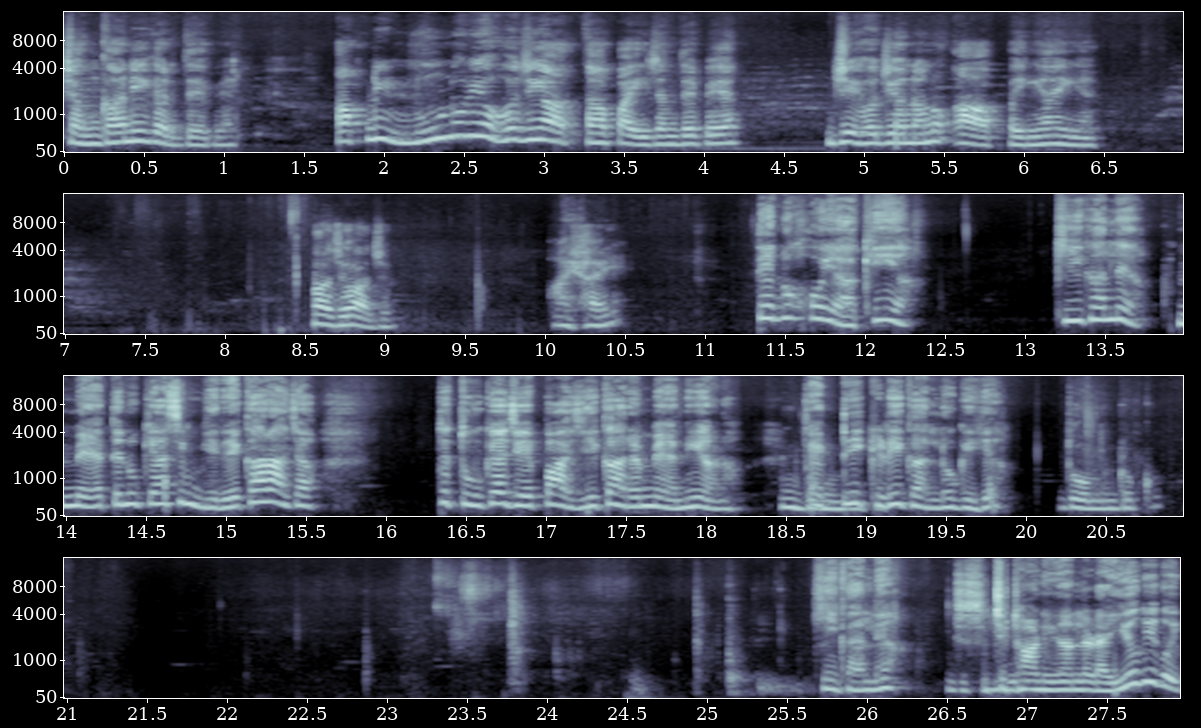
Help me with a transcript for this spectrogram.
ਚੰਗਾ ਨਹੀਂ ਕਰਦੇ ਪਏ। ਆਪਣੀ ਨੂੰ ਨੂੰ ਵੀ ਉਹੋ ਜਿਹੀਆਂ ਆਦਤਾਂ ਪਾਈ ਜਾਂਦੇ ਪਏ ਆ ਜਿਹੋ ਜਿਹੀ ਉਹਨਾਂ ਨੂੰ ਆਪ ਪਈਆਂ ਹੀ ਆ ਆਜੋ ਆਜੋ। ਹਾਏ ਹਾਏ ਤੈਨੂੰ ਹੋਇਆ ਕੀ ਆ? ਕੀ ਗੱਲ ਆ? ਮੈਂ ਤੈਨੂੰ ਕਿਹਾ ਸੀ ਮੇਰੇ ਘਰ ਆ ਜਾ ਤੇ ਤੂੰ ਕਿਹਾ ਜੇ ਭਾਜੀ ਘਰ ਹੈ, ਮੈਂ ਨਹੀਂ ਆਣਾ ਦੋ ਐਡੀ ਕਿਹੜੀ ਗੱਲ ਹੋ ਗਈ ਆ? ਦੋ ਮਿੰਟ ਰੁਕੋ। ਕੀ ਗੱਲ ਆ? ਜਠਾਣੀ ਨਾਲ ਲੜਾਈ ਹੋ ਗਈ ਕੋਈ?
